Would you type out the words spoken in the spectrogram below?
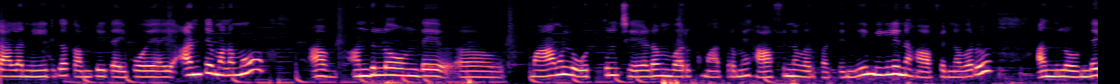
చాలా నీట్గా కంప్లీట్ అయిపోయాయి. అంటే మనము అందులో ఉండే మామూలు ఒత్తులు చేయడం వరకు మాత్రమే హాఫ్ అన్ అవర్ పట్టింది. మిగిలిన హాఫ్ అన్ అవర్ అందులో ఉండే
